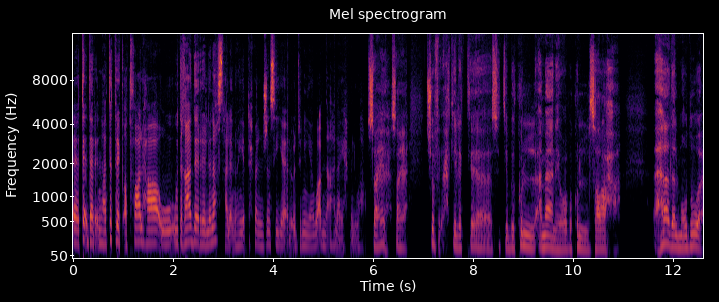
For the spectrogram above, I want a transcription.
آه، تقدر إنها تترك أطفالها وتغادر لنفسها لأنه هي بتحمل الجنسية الأردنية وأبنائها لا يحملوها. صحيح صحيح. شوفي أحكي لك آه، ستي بكل أمانة وبكل صراحة. هذا الموضوع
